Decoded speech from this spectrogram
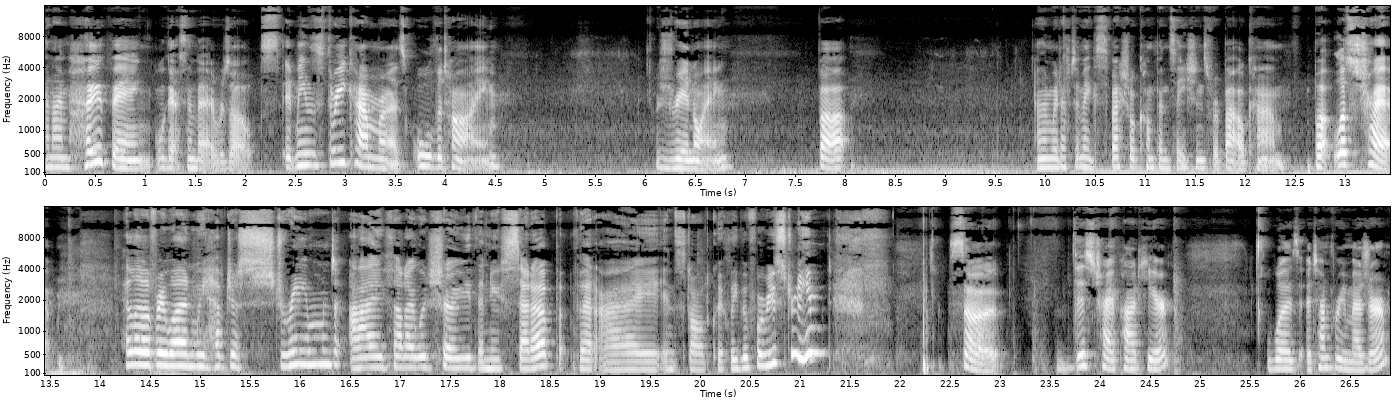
and I'm hoping we'll get some better results. It means three cameras all the time, which is really annoying, but, and then we'd have to make special compensations for battle cam, but let's try it. Hello everyone, we have just streamed. I thought I would show you the new setup that I installed quickly before we streamed. So this tripod here was a temporary measure.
